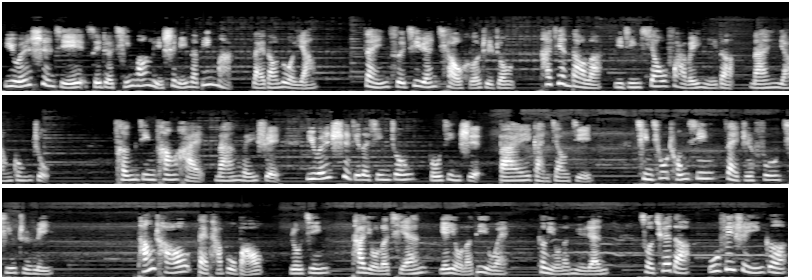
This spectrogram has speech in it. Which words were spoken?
宇文士及随着秦王李世民的兵马来到洛阳，在一次机缘巧合之中，他见到了已经削发为尼的南阳公主。曾经沧海难为水，宇文士杰的心中不禁是百感交集，请求重新再知夫妻之礼。唐朝待他不薄，如今他有了钱，也有了地位，更有了女人，所缺的无非是一个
